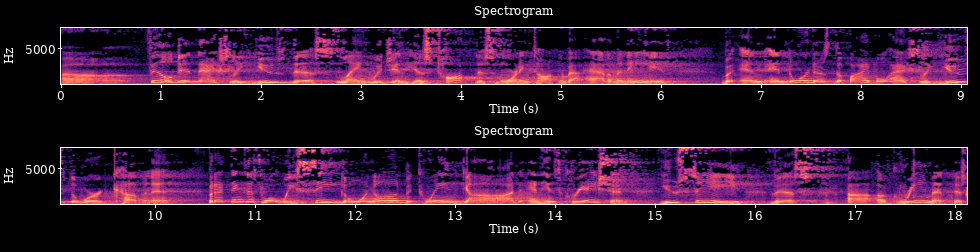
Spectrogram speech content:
Uh, Phil didn't actually use this language in his talk this morning, talking about Adam and Eve, but and, and nor does the Bible actually use the word covenant. But I think that's what we see going on between God and His creation. You see this uh, agreement, this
